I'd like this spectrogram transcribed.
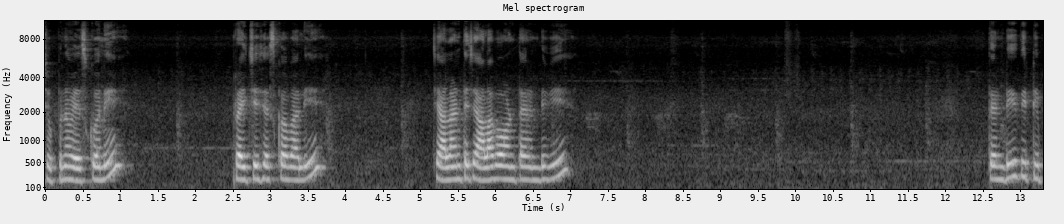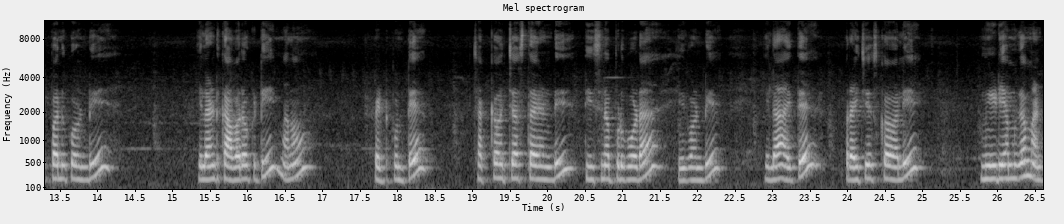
చొప్పున వేసుకొని ఫ్రై చేసేసుకోవాలి. చాలా అంటే చాలా బాగుంటాయండి ఇవి. తండి ఇది టిప్ అనుకోండి. ఇలాంటి కవర్ ఒకటి మనం పెట్టుకుంటే చక్కగా వచ్చేస్తాయండి. తీసినప్పుడు కూడా ఇదిగోండి ఇలా అయితే ఫ్రై చేసుకోవాలి. మీడియంగా మంట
